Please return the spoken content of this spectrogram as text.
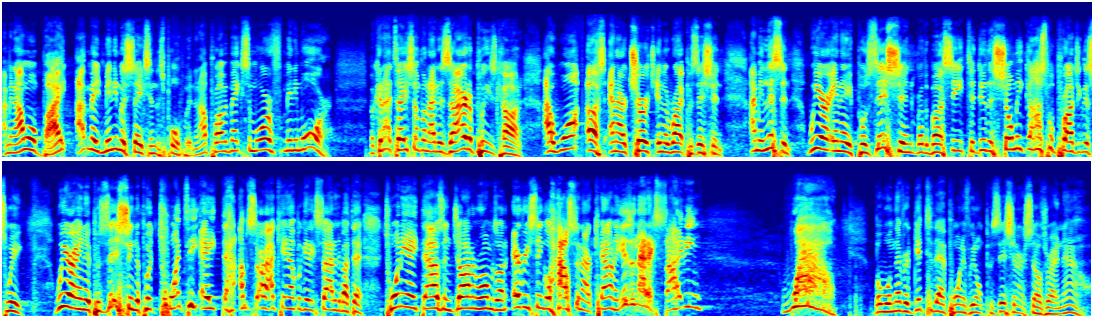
I mean, I won't bite. I've made many mistakes in this pulpit, and I'll probably make some more, many more. But can I tell you something? I desire to please God. I want us and our church in the right position. I mean, listen, we are in a position, Brother Bussy, to do the Show Me Gospel project this week. We are in a position to put 28, I'm sorry, I can't help but get excited about that. 28,000 John and Romans on every single house in our county. Isn't that exciting? Wow. But we'll never get to that point if we don't position ourselves right now.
